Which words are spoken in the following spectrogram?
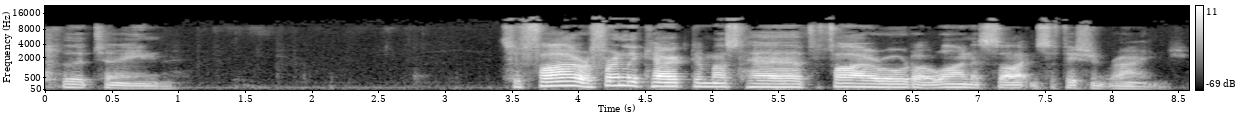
Thirteen. To fire, a friendly character must have fire order, line of sight, and sufficient range.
